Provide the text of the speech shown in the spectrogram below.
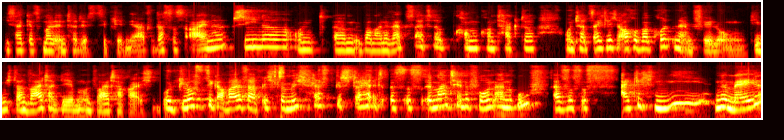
ich sage jetzt mal interdisziplinär. Also das ist eine Schiene und ähm, über meine Webseite kommen Kontakte und tatsächlich auch über Kundenempfehlungen, die mich dann weitergeben und weiterreichen. Und lustigerweise habe ich für mich festgestellt, es ist immer ein Telefonanruf. Also es ist eigentlich nie eine Mail.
